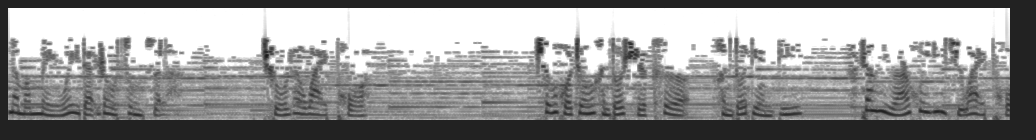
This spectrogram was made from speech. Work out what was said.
那么美味的肉粽子了，除了外婆。生活中很多时刻，很多点滴，让女儿会忆起外婆，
